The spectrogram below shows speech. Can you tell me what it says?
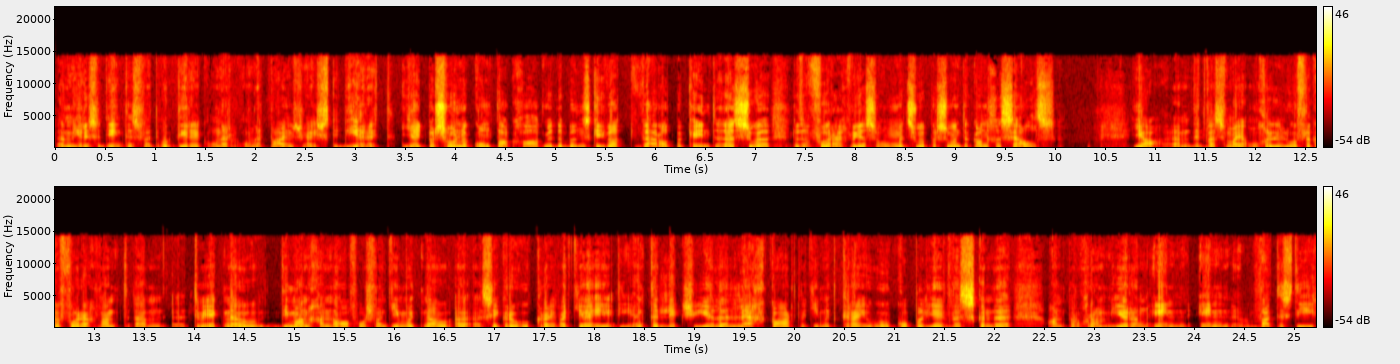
'n medestudent is wat ook direk onder onder Piaget studeer het. Jy het persoonlik kontak gehad met Dubinsky wat wêreldbekend is, so dit 'n voorreg wees om met so 'n persoon te kan gesels. Ja, ehm um, dit was vir my 'n ongelooflike voorreg want ehm um, toe ek nou die man gaan navors want jy moet nou 'n uh, sekere hoek kry wat jy die intellektuele legkaart wat jy moet kry, hoe koppel jy wiskunde aan programmering en en wat is die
